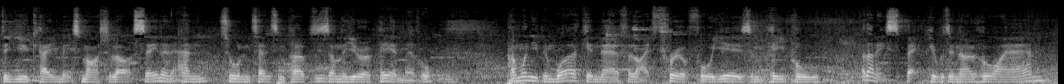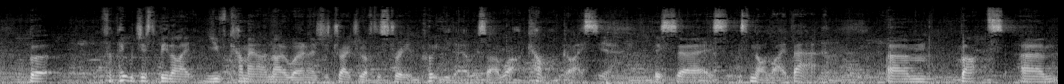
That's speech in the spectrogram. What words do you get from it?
the UK mixed martial arts scene and, and to all intents and purposes on the European level. And when you've been working there for like three or four years and people, I don't expect people to know who I am, but for people just to be like, you've come out of nowhere and I just dragged you off the street and put you there, it's like, well, come on, guys. Yeah. It's, uh, it's, it's not like that. Um, but um,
